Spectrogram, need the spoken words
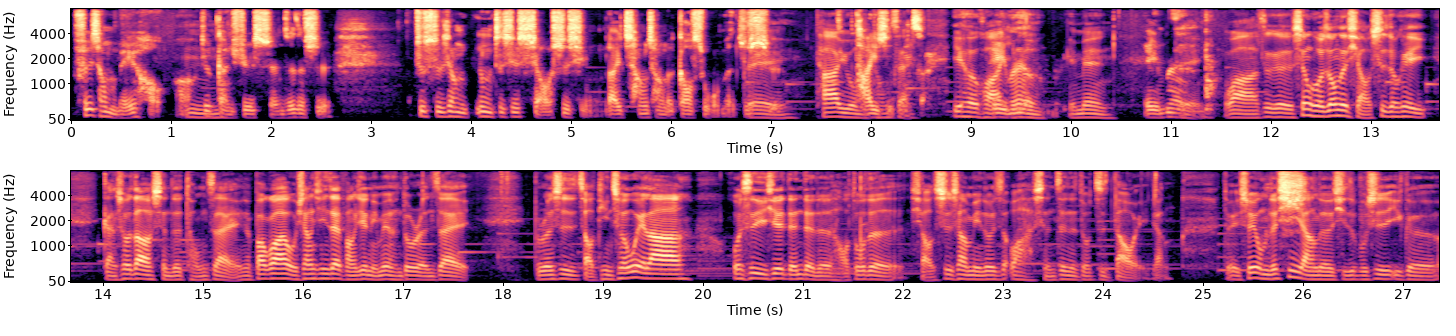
非常美好啊，就感觉神真的是就是让用这些小事情来常常的告诉我们，就是他与我们同在，耶和华 Amen，Amen，哇，这个生活中的小事都可以感受到神的同在，包括我相信在房间里面很多人在，不论是找停车位啦。或是一些等等的好多的小事上面，都是哇，神真的都知道哎，这样，对，所以我们的信仰呢，其实不是一个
